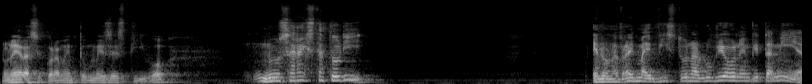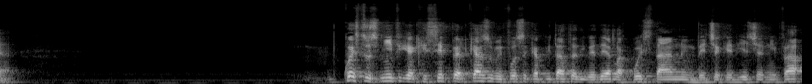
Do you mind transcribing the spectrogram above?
non era sicuramente un mese estivo, non sarei stato lì. E non avrei mai visto un'alluvione in vita mia. Questo significa che se per caso mi fosse capitata di vederla quest'anno invece che dieci anni fa,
